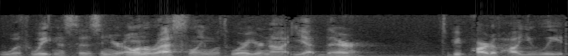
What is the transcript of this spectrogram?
with weaknesses and your own wrestling with where you're not yet there to be part of how you lead.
